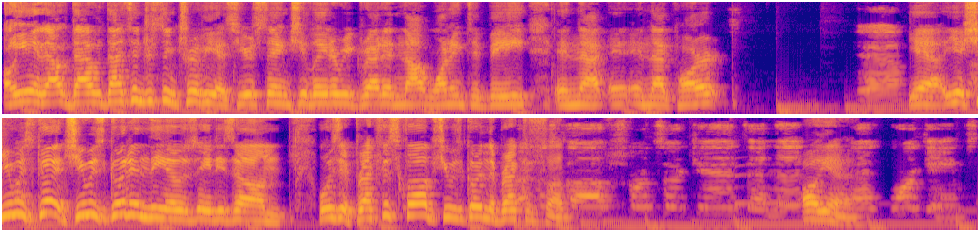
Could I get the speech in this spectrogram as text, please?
Oh yeah, that, that that's interesting trivia. So you're saying she later regretted not wanting to be in that in that part? Yeah. Yeah, yeah, she was good. She was good in the those eighties. Um, what was it? Breakfast Club. She was good in the Breakfast, Breakfast Club. Club. Short Circuit, and uh, oh yeah, and War Games,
